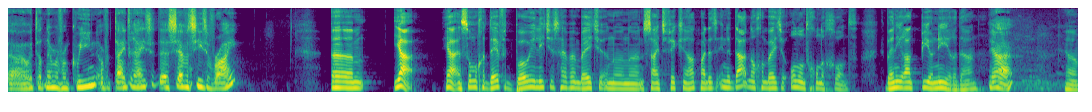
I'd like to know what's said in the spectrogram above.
uh, hoe heet dat nummer van Queen over tijdreizen, The Seven Seas of Rye. Ehm, ja. ja, en sommige David Bowie liedjes hebben een beetje een, een, een science fiction gehad, maar dat is inderdaad nog een beetje onontgonnen grond. Ik ben hier aan het pionieren, Daan. Ja, Ja.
